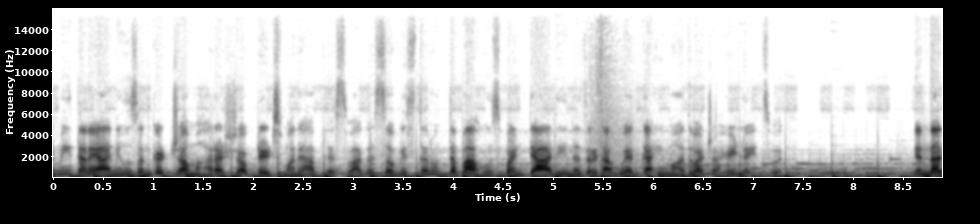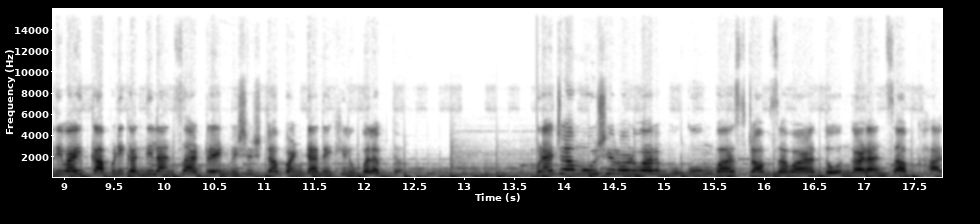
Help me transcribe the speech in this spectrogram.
मी तनया न्यूज अनकटच्या महाराष्ट्र अपडेट्समध्ये आपलं स्वागत. सविस्तर वृत्त पाहूच पण त्याआधी नजर टाकूयात काही महत्त्वाच्या हेडलाईन्सवर. यंदा दिवाळीत कापडी कंदिलांचा ट्रेंड विशिष्ट पण त्या देखील उपलब्ध. पुण्याच्या मुळशी रोडवर भुकुम बस स्टॉप जवळ दोन गाड्यांचा अपघात.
